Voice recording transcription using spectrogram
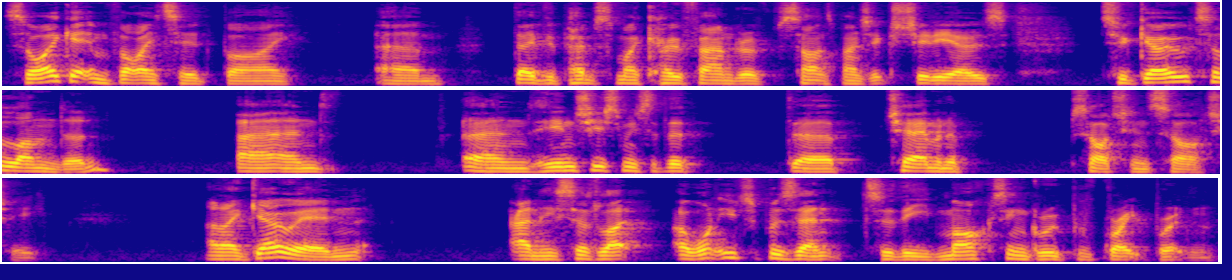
So I get invited by um, David Pemberton, my co-founder of Science Magic Studios, to go to London, and and he introduced me to the, the chairman of Saatchi and Saatchi, and I go in, and he says, like, I want you to present to the marketing group of Great Britain.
